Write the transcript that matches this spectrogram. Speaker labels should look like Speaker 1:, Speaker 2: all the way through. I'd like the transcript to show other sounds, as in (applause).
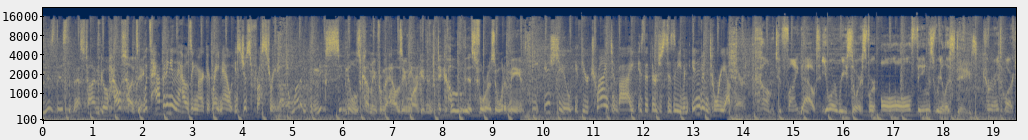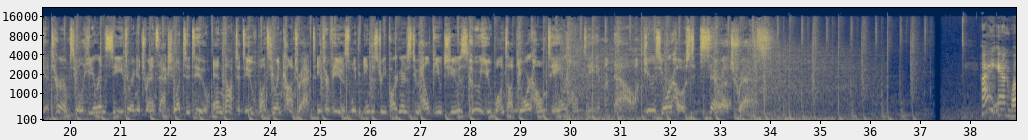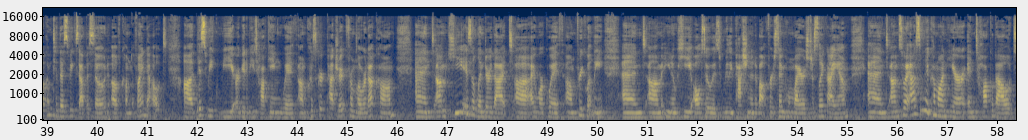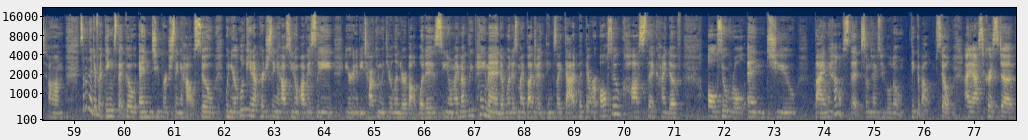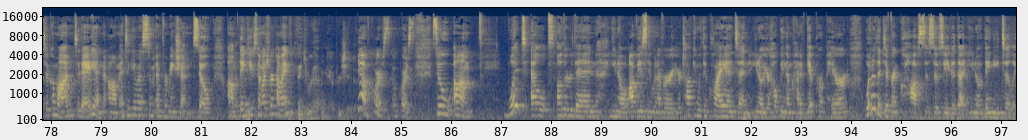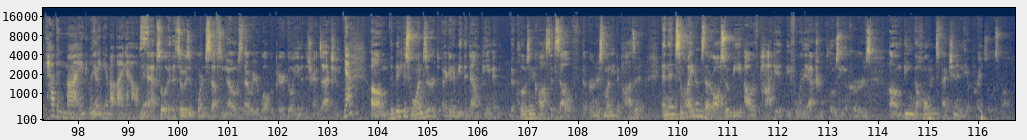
Speaker 1: Is this the best time to go house hunting?
Speaker 2: What's happening in the housing market right now is just frustrating.
Speaker 1: A lot of mixed signals coming from the housing market. Decode this for us and what it means.
Speaker 2: The issue, if you're trying to buy, is that there just isn't even inventory out there.
Speaker 3: Come to find out your resource for all things real estate. Current market terms you'll hear and see during a transaction. What to do and not to do once you're in contract. Interviews with industry partners to help you choose who you want on your home team. Home team. Now, here's your host, Sarah Thress.
Speaker 4: Hi, and welcome to this week's episode of Come to Find Out. Uh, this week, we are going to be talking with um, Chris Kirkpatrick from Lower.com. And um, he is a lender that uh, I work with um, frequently. And, um, you know, he also is really passionate about first time homebuyers, just like I am. And um, so I asked him to come on here and talk about um, some of the different things that go into purchasing a house. So when you're looking at purchasing a house, you know, obviously you're going to be talking with your lender about what is, you know, my monthly payment and what is my budget and things like that. But there were also costs that kind of also roll into buying a house that sometimes people don't think about. So I asked Chris to, to come on today and um, and to give us some information. So um,
Speaker 5: Yeah,
Speaker 4: thank you so much for coming.
Speaker 5: Thank you for having me. I appreciate it.
Speaker 4: Yeah, of course, of course. So, um, what else other than you know, obviously, whenever you're talking with a client and you know you're helping them kind of get prepared, what are the different costs associated that you know they need to like have in mind when
Speaker 5: Yeah.
Speaker 4: thinking about buying a house?
Speaker 5: Yeah, absolutely. That's always important stuff to know so that way you're well prepared going into the transaction.
Speaker 4: Yeah.
Speaker 5: Um, the biggest ones are, are going to be the down payment, the closing cost itself, the earnest money deposit, and then some items that are also be out of pocket before the actual closing occurs, um, being the home inspection and the appraisal as well.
